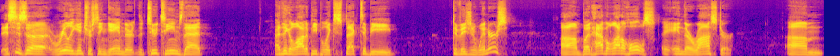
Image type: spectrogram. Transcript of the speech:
this is a really interesting game. They're the two teams that I think a lot of people expect to be division winners, um, but have a lot of holes in their roster. Um,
